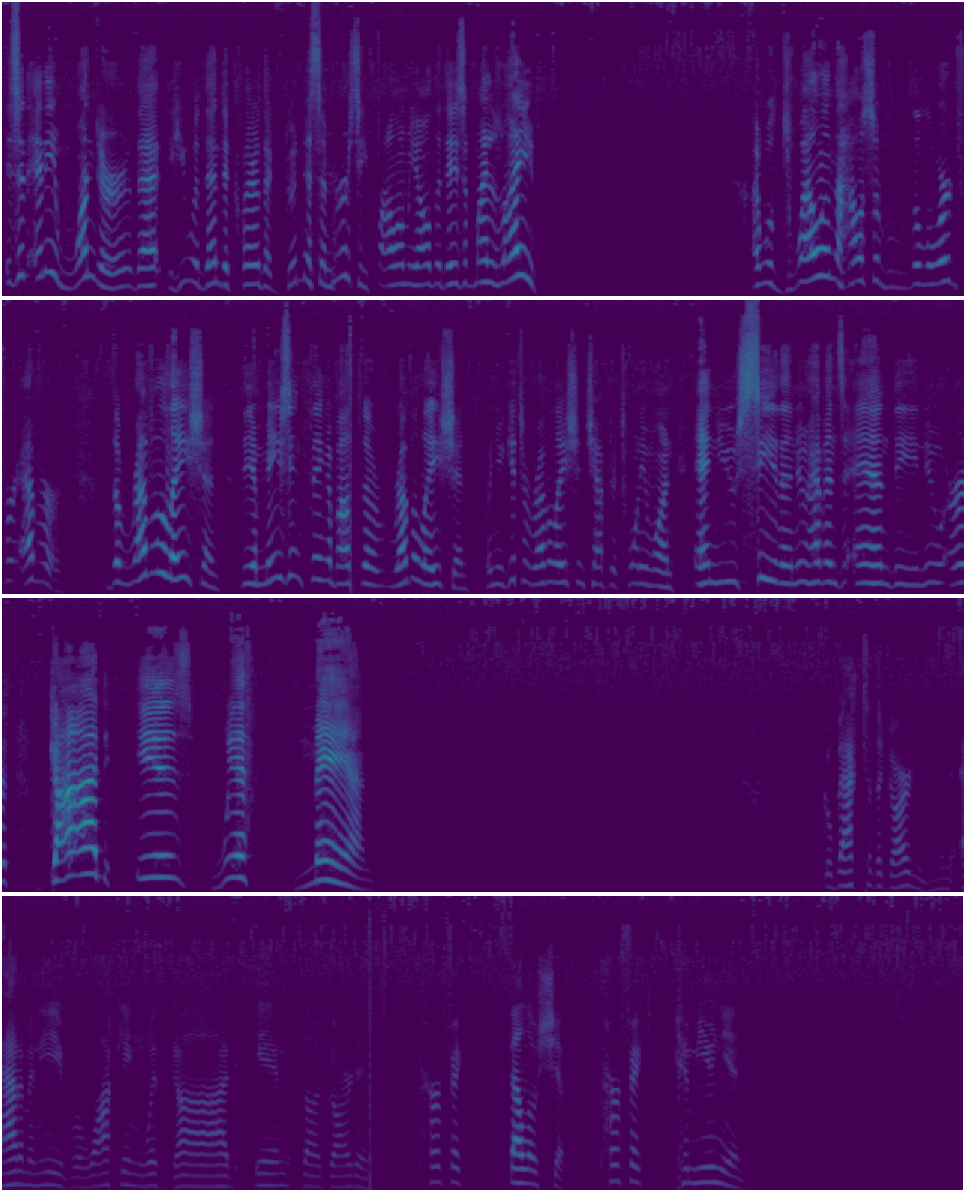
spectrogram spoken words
Is it any wonder that he would then declare that goodness and mercy follow me all the days of my life? I will dwell in the house of the Lord forever. The revelation, the amazing thing about the revelation, when you get to Revelation chapter 21 and you see the new heavens and the new earth, God is with man. Go back to the garden when Adam and Eve walking with God in the garden. Perfect fellowship, perfect communion.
